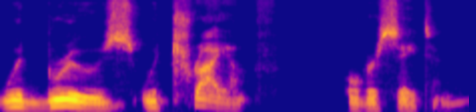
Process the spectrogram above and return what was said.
would bruise, would triumph over Satan.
